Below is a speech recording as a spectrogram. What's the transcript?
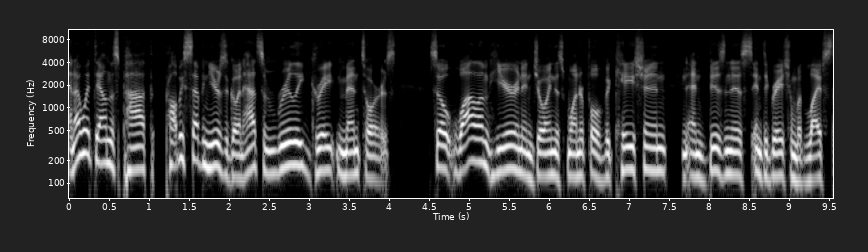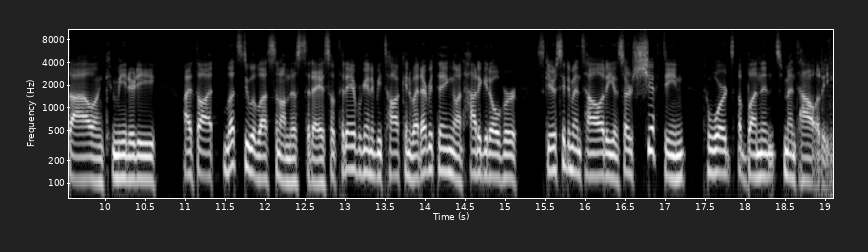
And I went down this path probably seven years ago and had some really great mentors. So while I'm here and enjoying this wonderful vacation and business integration with lifestyle and community, I thought, let's do a lesson on this today. So today we're going to be talking about everything on how to get over scarcity mentality and start shifting towards abundance mentality.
